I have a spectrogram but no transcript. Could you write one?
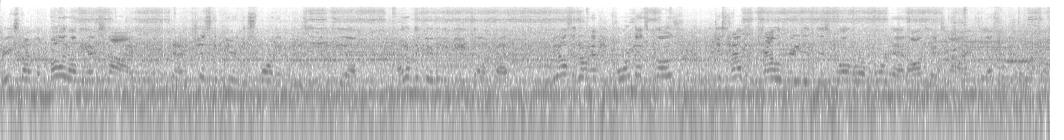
Based on the mud on the X9 that just appeared this morning leaving the field, I don't think we have any beans that'll cut. We also don't have any corn that's close. We just haven't calibrated this 12 row corn head on the X9, so that's what we're gonna work on.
